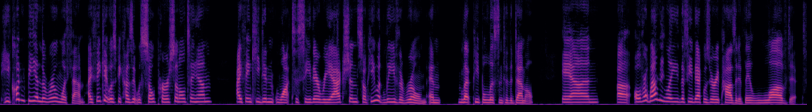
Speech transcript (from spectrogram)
he couldn't be in the room with them. I think it was because it was so personal to him. I think he didn't want to see their reaction, so he would leave the room and let people listen to the demo. And uh, overwhelmingly, the feedback was very positive. They loved it.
